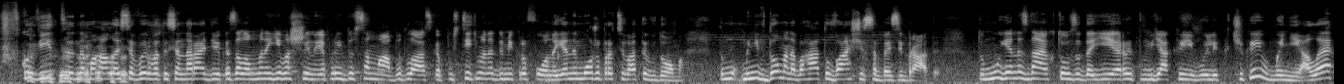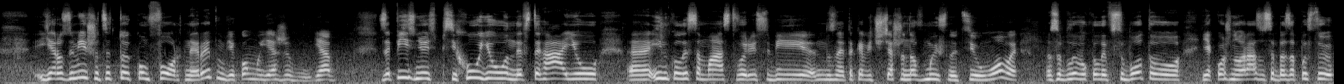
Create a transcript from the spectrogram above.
в ковід намагалася вирватися на радіо і казала: у мене є машина, я прийду сама. Будь ласка, пустіть мене до мікрофона. Я не можу працювати вдома. Тому мені вдома набагато важче себе зібрати. Тому я не знаю, хто задає ритм я Києву чи Київ мені, але я розумію, що це той комфортний ритм, в якому я живу. Я запізнююсь, психую, не встигаю. Е, інколи сама створюю собі ну знає, таке відчуття, що навмисно ці умови, особливо коли в суботу я кожного разу себе записую,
